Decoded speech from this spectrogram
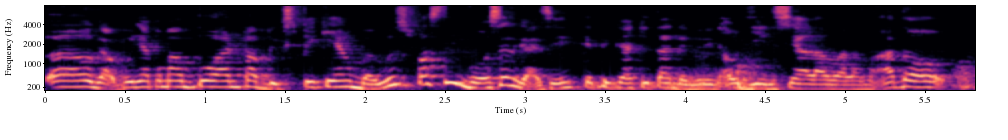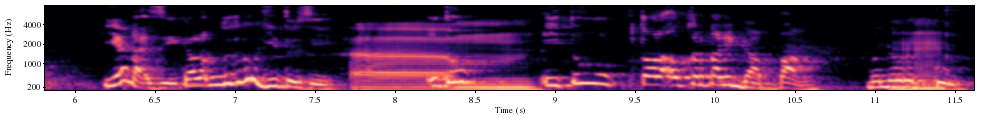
uh, nggak punya kemampuan public speaking yang bagus pasti bosen nggak sih ketika kita dengerin audiensnya lama-lama? Atau iya nggak sih? Kalau menurutku gitu sih. Itu Um, itu tolak ukur paling gampang menurutku.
